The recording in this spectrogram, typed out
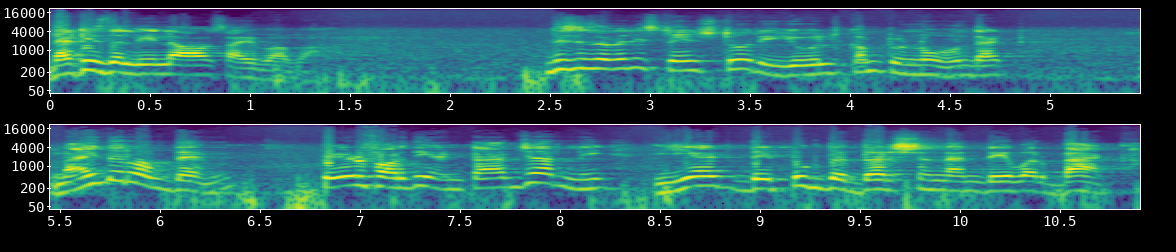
That is the Leela of Sai Baba. This is a very strange story. You will come to know that neither of them paid for the entire journey, yet they took the darshan and they were back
